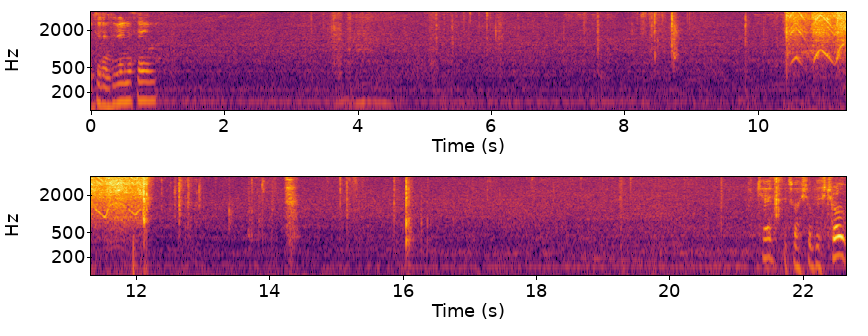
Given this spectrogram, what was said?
didn't do anything. Okay, this one should be strong.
